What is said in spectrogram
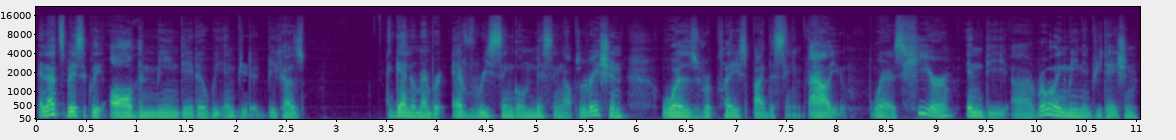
and that's basically all the mean data we imputed, because Again, remember every single missing observation was replaced by the same value. Whereas here in the uh, rolling mean imputation,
